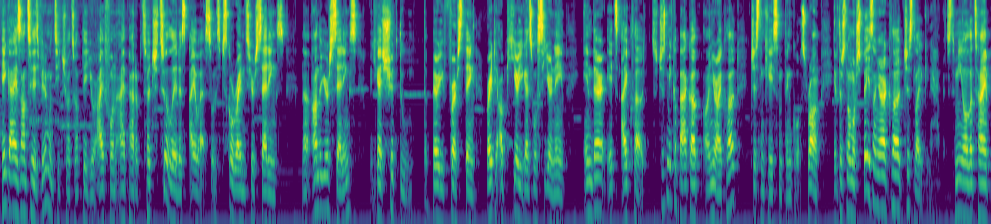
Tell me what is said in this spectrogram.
Hey guys, on today's video I'm going to teach you how to update your iPhone, iPad, or Touch to the latest iOS. So let's just go right into your settings. Now under your settings, what you guys should do, the very first thing, right up here you guys will see your name. In there, it's iCloud. So just make a backup on your iCloud just in case something goes wrong. If there's no more space on your iCloud, just like it happens to me all the time,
